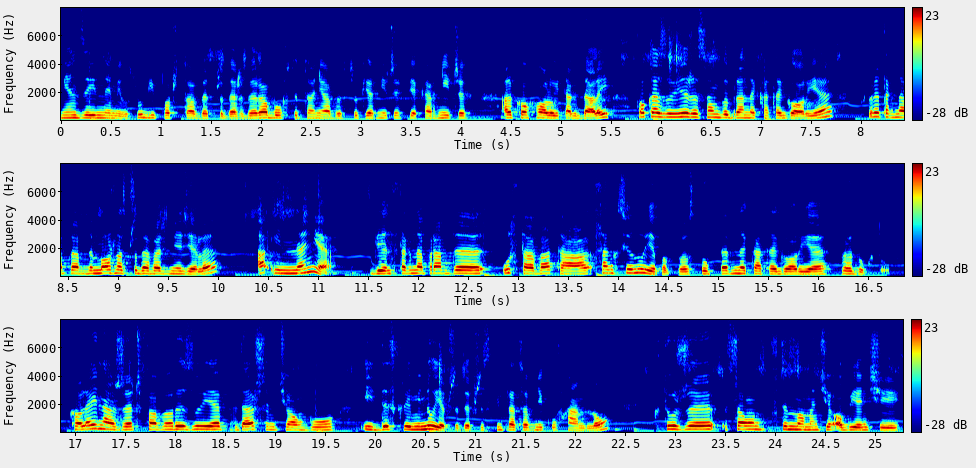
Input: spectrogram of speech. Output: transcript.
między innymi usługi pocztowe, sprzedaż wyrobów tytoniowych, cukierniczych, piekarniczych, alkoholu itd., tak pokazuje, że są wybrane kategorie, które tak naprawdę można sprzedawać w niedzielę, a inne nie. Więc tak naprawdę ustawa ta sankcjonuje po prostu pewne kategorie produktów. Kolejna rzecz faworyzuje w dalszym ciągu i dyskryminuje przede wszystkim pracowników handlu, którzy są w tym momencie objęci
